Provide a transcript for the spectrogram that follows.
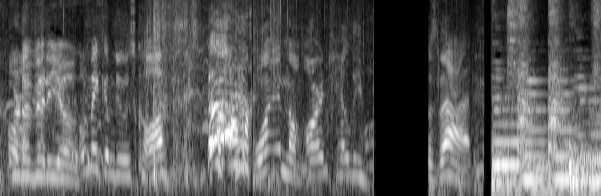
for the video. Don't make him do his cough. What in the R. Kelly was that?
